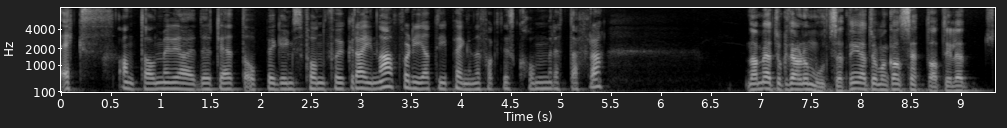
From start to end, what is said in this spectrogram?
x antall milliarder til et oppbyggingsfond for Ukraina, fordi at de pengene faktisk kom rett derfra? Nei, men Jeg tror ikke det er noen motsetning. Jeg tror man kan sette av til et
